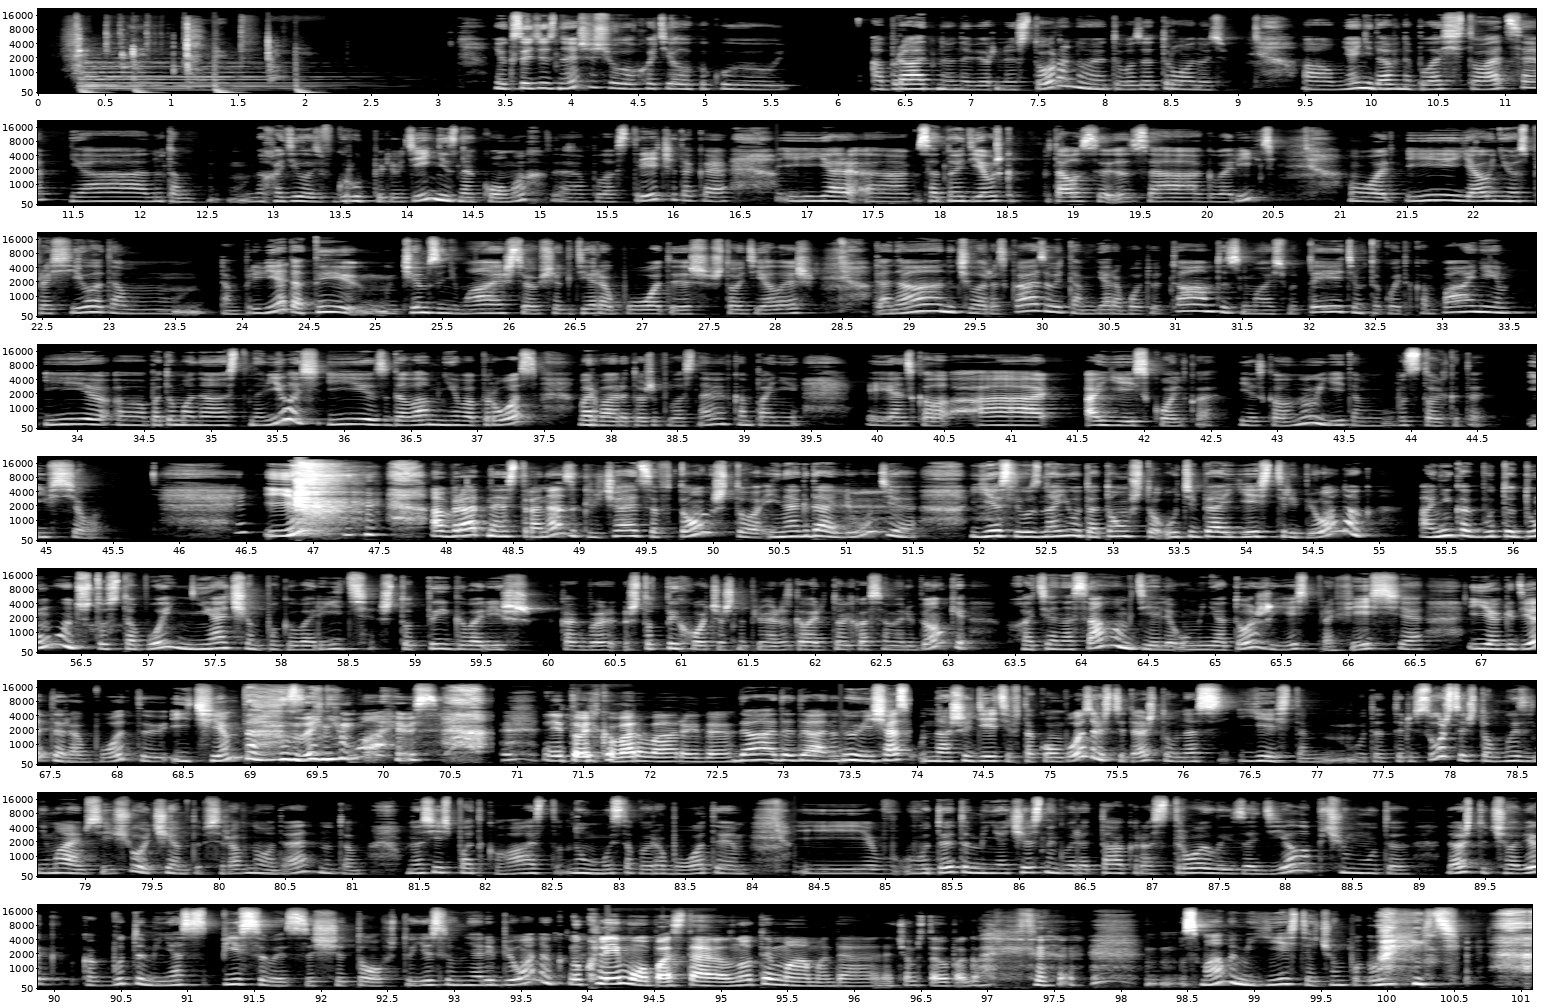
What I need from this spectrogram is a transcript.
Я, кстати, знаешь, еще хотела какую обратную, наверное, сторону этого затронуть. А, у меня недавно была ситуация, я, ну, там, находилась в группе людей незнакомых, была встреча такая, и я э, с одной девушкой пыталась заговорить, вот, и я у нее спросила там, там, привет, а ты чем занимаешься вообще, где работаешь, что делаешь? Она начала рассказывать, там, я работаю там-то, занимаюсь вот этим, в такой-то компании, и э, потом она остановилась и задала мне вопрос, Варвара тоже была с нами в компании, и она сказала, а, а ей сколько? И я сказала, ну, ей там вот столько-то, и все. И обратная сторона заключается в том, что иногда люди, если узнают о том, что у тебя есть ребенок, они как будто думают, что с тобой не о чем поговорить, что ты говоришь как бы, что ты хочешь, например, разговаривать только о своем ребенке, Хотя на самом деле у меня тоже есть профессия, и я где-то работаю и чем-то занимаюсь. Не только Варварой, да. Да, да, да. Ну и сейчас наши дети в таком возрасте, да, что у нас есть там вот этот ресурс, и что мы занимаемся еще чем-то все равно, да. Ну там у нас есть подкаст, ну мы с тобой работаем. И вот это меня, честно говоря, так расстроило и задело почему-то, да, что человек как будто меня списывает со счетов, что если у меня ребенок... Ну, клеймо поставил, ну ты мама, да, о чем с тобой поговорить? С мамами есть о чем поговорить.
